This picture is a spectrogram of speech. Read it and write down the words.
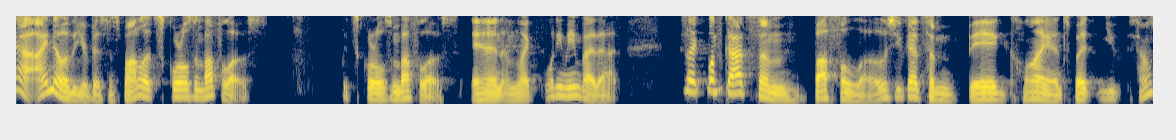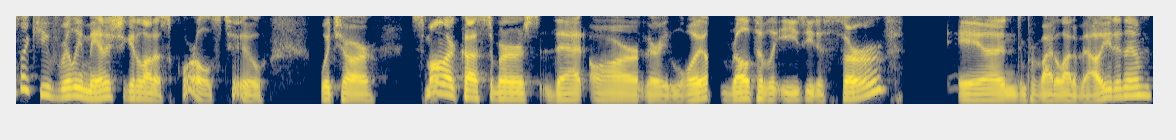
yeah, I know that your business model. It's squirrels and buffaloes. It's squirrels and buffaloes. And I'm like, What do you mean by that? He's like, Well, you've got some buffaloes, you've got some big clients, but you sounds like you've really managed to get a lot of squirrels too, which are smaller customers that are very loyal, relatively easy to serve, and provide a lot of value to them.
